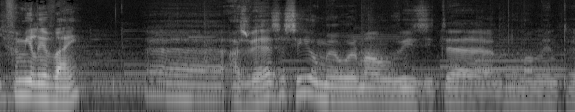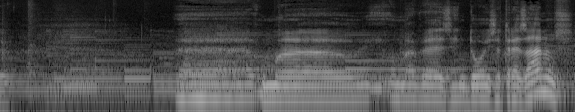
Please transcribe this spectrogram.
E a família vem? Uh, às vezes, sim, o meu irmão visita normalmente uh, uma, uma vez em dois a três anos.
